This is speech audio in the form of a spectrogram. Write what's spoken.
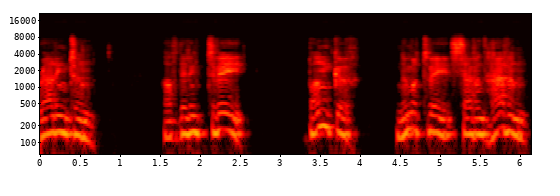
Reddington. Afdeling 2, banker nummer 2, Seventh Heaven.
